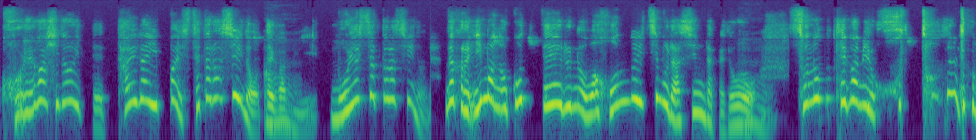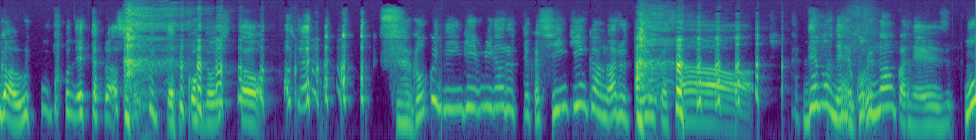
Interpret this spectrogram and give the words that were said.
これはひどいって大概いっぱい捨てたらしいの手紙、燃やしちゃったらしいのね。だから今残っているのはほんの一部らしいんだけど、うんその手紙ほとんどがうんこネタらしくてこの人。すごく人間味があるっていうか親近感があるっていうかさ。でもねこれなんかねモー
